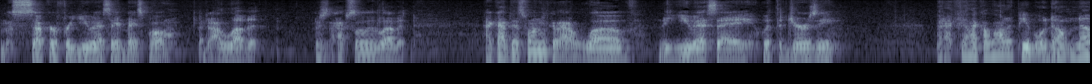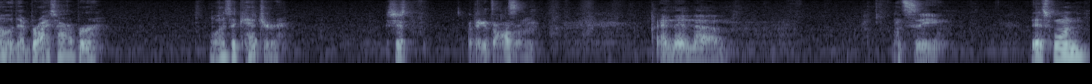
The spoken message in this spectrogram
I'm a sucker for USA Baseball, but I love it. I just absolutely love it. I got this one because I love the USA with the jersey. But I feel like a lot of people don't know that Bryce Harper was a catcher. It's just I think it's awesome. And then, um, let's see. This one,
